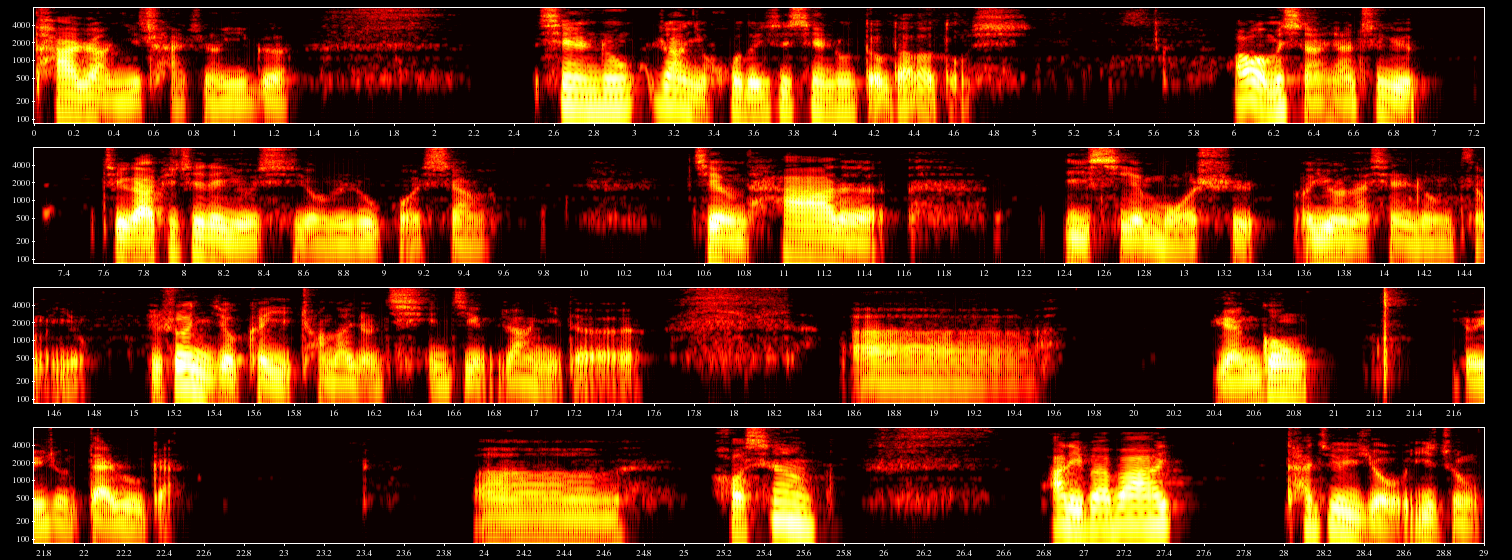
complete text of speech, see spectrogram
它让你产生一个。现实中让你获得一些现实中得不到的东西，而我们想一想，这个这个 RPG 类游戏，我们如果想借用它的一些模式，呃，用在现实中怎么用？比如说，你就可以创造一种情境，让你的呃员工有一种代入感。嗯，好像阿里巴巴它就有一种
